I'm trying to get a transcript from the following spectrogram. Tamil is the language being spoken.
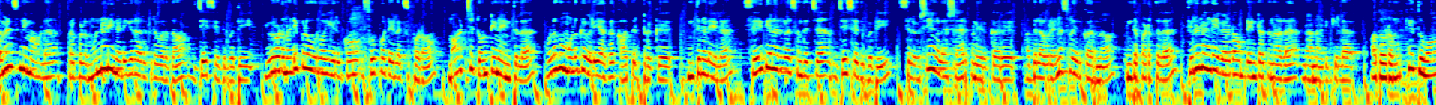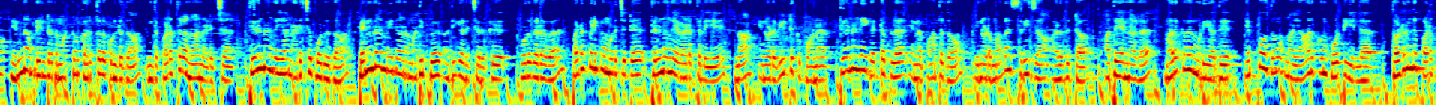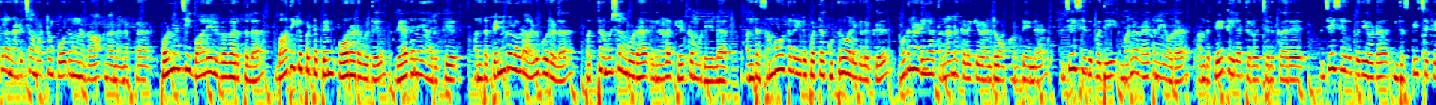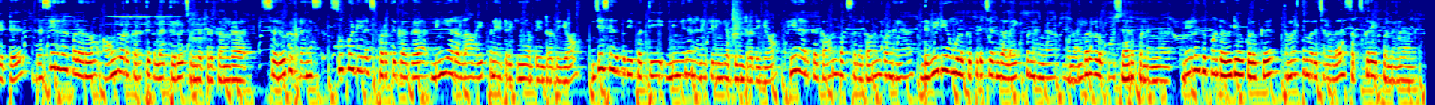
தமிழ் சினிமாவில் பிரபல முன்னணி நடிகராக இருக்கிறவர் தான் விஜய் சேதுபதி. இவரோட நடிப்பில் உருவாகி இருக்கும் சூப்பர் டீலக்ஸ் படம் மார்ச் டுவெண்ட்டி நைன்த்தில் உலகம் முழுக்க வெளியாக காத்துட்டு இருக்கு இந்த நிலையில செய்தியாளர்களை சந்திச்ச விஜய் சேதுபதி சில விஷயங்களை ஷேர் பண்ணியிருக்காரு. அதுல அவர் என்ன சொல்லியிருக்காருன்னா இந்த படத்துல திருநங்கை வேடம் அப்படின்றதுனால நான் நடிக்கல. அதோட முக்கியத்துவம் என்ன அப்படின்றத மட்டும் கருத்துல கொண்டு தான் இந்த படத்துல நான் நடிச்சேன். திருநங்கையா நடிச்ச போதுதான் பெண்கள் மீதான மதிப்பு அதிகரிச்சிருக்கு. ஒரு தடவை படப்பிடிப்பு முடிச்சிட்டு திருநங்கை வேடத்திலேயே நான் என்னோட வீட்டுக்கு போனேன் திருநங்கை கெட்டப்ல என்னை பார்த்ததும் என்னோட மகள் ஸ்ரீஜா அழுதுட்டா. அதை என்னால மறக்கவே முடியாது. எப்போதும் நான் யாருக்கும் போட்டி இல்ல. தொடர்ந்து படத்துல நடிச்சா மட்டும் போதும்னு தான் நான் நினைப்பேன். பொள்ளாச்சி பாலியல் விவகாரத்துல பாதிக்கப்பட்ட பெண் போராடுவது வேதனையா இருக்கு. அந்த பெண்களோட அழுகுறல பத்து நிமிஷம் கூட என்னால கேட்க முடியல. அந்த சம்பவத்துல ஈடுபட்ட குற்றவாளிகளுக்கு உடனடியா தண்டனை கிடைக்க வேண்டும் அப்படின்னு விஜய் சேதுபதி மன வேதனையோட அந்த பேட்டியில தெரிவிச்சிருக்காரு. விஜய் சேதுபதியோட இந்த ஸ்பீச்சை கேட்டு ரசிகர்கள் பலரும் அவங்களோட கருத்துக்களை தெரிவிச்சு வந்துட்டு இருக்காங்க சரி ஓகே ஃப்ரெண்ட்ஸ் சூப்பர் டீலக்ஸ் படத்துக்காக நீங்க யாரெல்லாம் வெயிட் பண்ணிட்டு இருக்கீங்க அப்படின்றதையும் விஜய் சேதுபதி பத்தி நீங்க என்ன நினைக்கிறீங்க அப்படின்றதையும் கீழே இருக்க கமெண்ட் பாக்ஸ்ல கமெண்ட் பண்ணுங்க. இந்த வீடியோ உங்களுக்கு பிடிச்சிருந்தா லைக் பண்ணுங்க. உங்க நண்பர்களுக்கும் ஷேர் பண்ணுங்க. மேலும் இது போன்ற வீடியோக்களுக்கு தமிழ் திமறு சேனலை சப்ஸ்கிரைப் பண்ணுங்க.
